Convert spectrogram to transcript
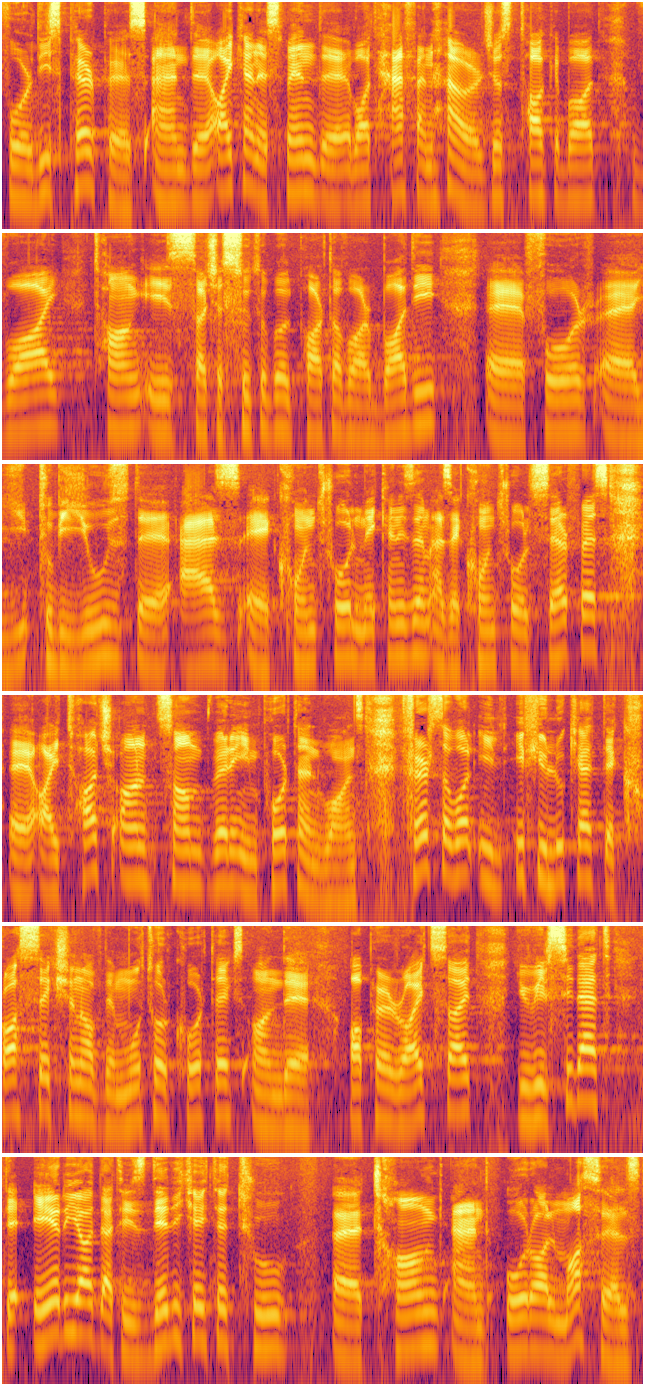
for this purpose. And uh, I can spend uh, about half an hour just talk about why tongue is such a suitable part of our body uh, for uh, to be used uh, as a control mechanism, as a control surface. Uh, I touch on some very important ones. First of all, if you look at the cross section of the motor cortex on the upper right side, you will see that the area that is dedicated to uh, tongue and oral muscles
